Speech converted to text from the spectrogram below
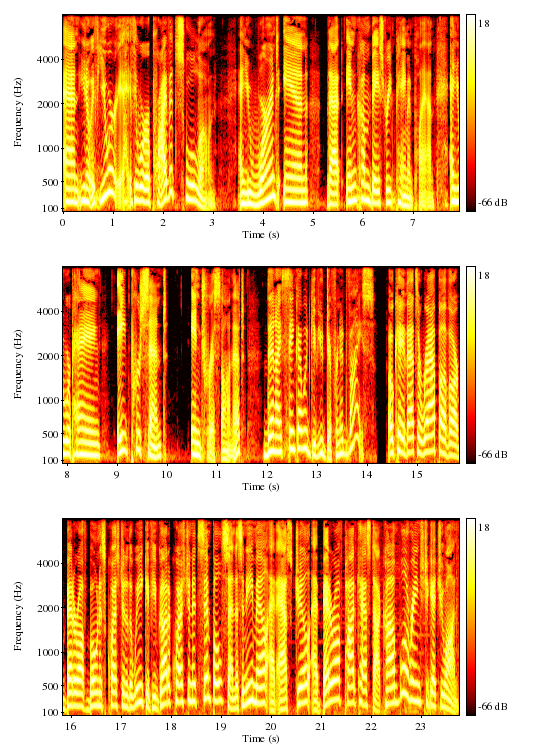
And you know, if you were if it were a private school loan and you weren't in that income based repayment plan and you were paying eight percent interest on it, then I think I would give you different advice. Okay, that's a wrap of our Better Off bonus question of the week. If you've got a question, it's simple. Send us an email at askjill at betteroffpodcast.com. We'll arrange to get you on.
